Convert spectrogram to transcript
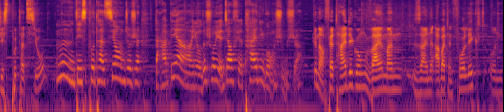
Disputation. 嗯，disputation 就是答辩啊，有的时候也叫 Verteidigung，是不是？ Genau, Verteidigung, weil man seine Arbeit dann vorlegt und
